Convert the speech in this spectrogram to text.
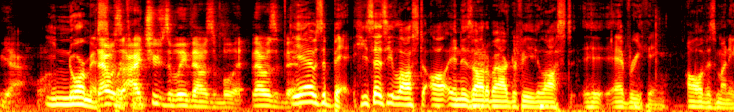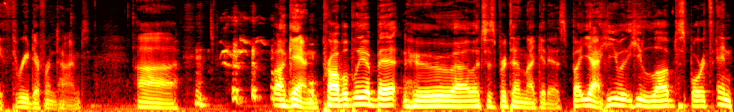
Yeah. well, Enormous. That was. I choose to believe that was a bit. That was a bit. Yeah, it was a bit. He says he lost all in his autobiography. He lost everything, all of his money, three different times. Uh, again, probably a bit. Who uh, let's just pretend like it is. But yeah, he he loved sports, and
